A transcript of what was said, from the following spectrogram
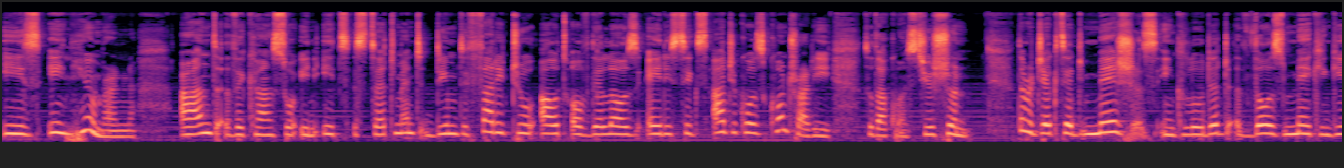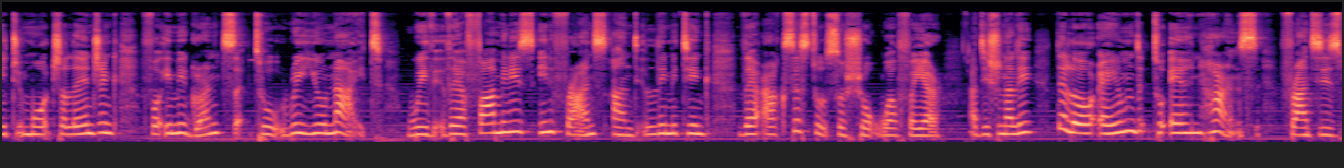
is inhuman, and the Council, in its statement, deemed 32 out of the law's 86 articles contrary to the Constitution. The rejected measures included those making it more challenging for immigrants to reunite with their families in France and limiting their access to social welfare. Additionally, the law aimed to enhance France's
